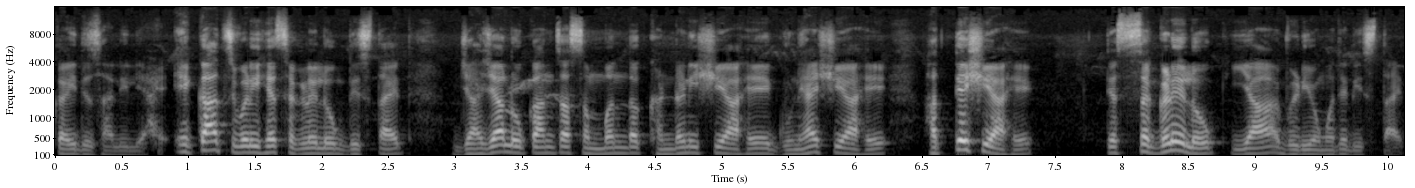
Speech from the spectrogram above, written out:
कैद झालेली आहे. एकाच वेळी हे सगळे लोक दिसत आहेत. ज्या ज्या लोकांचा संबंध खंडणीशी आहे गुन्ह्याशी आहे हत्येशी आहे ते सगळे लोक या व्हिडिओमध्ये दिसत आहेत.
